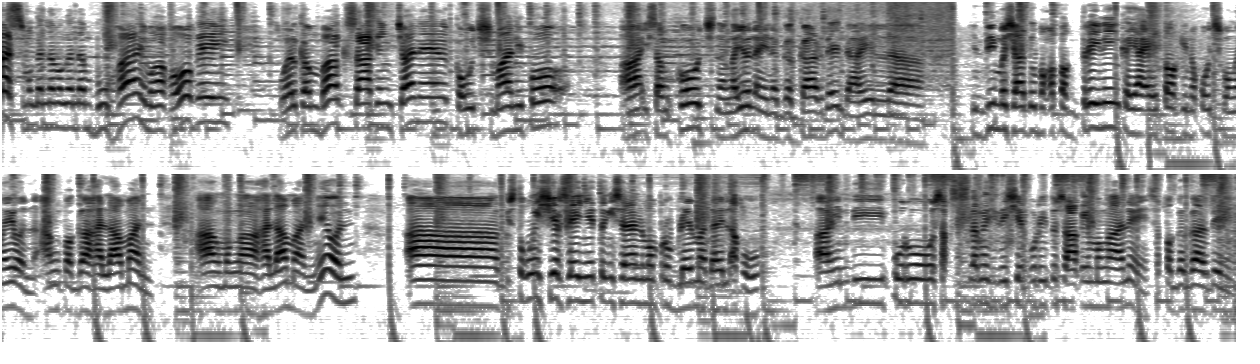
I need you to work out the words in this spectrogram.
buenas! Magandang magandang buhay mga ka-okay. Welcome back sa aking channel, Coach Manny po. Ah, isang coach na ngayon ay nag-garden dahil ah, hindi masyado makapag-training kaya ito kino-coach ko ngayon ang paghahalaman, ang mga halaman. Ngayon, ah, gusto kong i-share sa inyo itong isa na namang problema dahil ako ah, hindi puro success lang ang sinishare ko rito sa aking mga ano eh, sa pag-garden eh.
